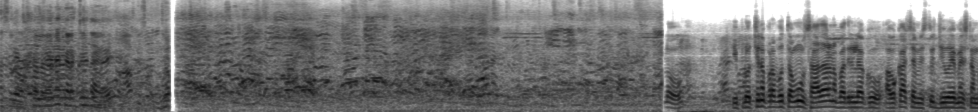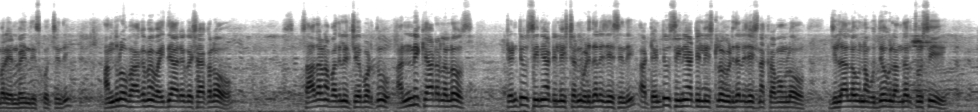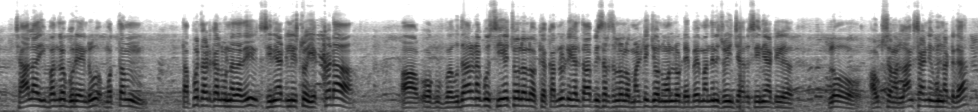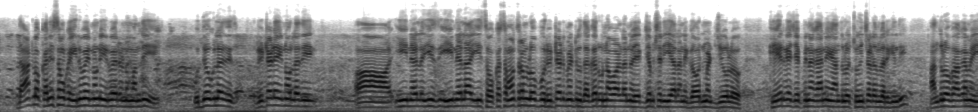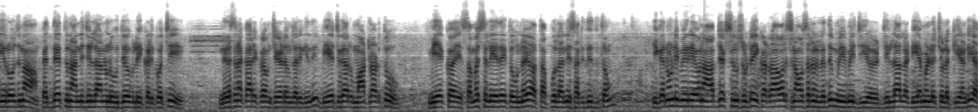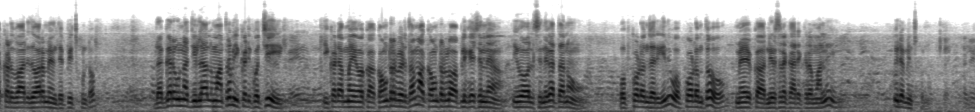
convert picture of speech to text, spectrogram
అసలు ఒక్కళ్ళైనా కరెక్ట్ అయిందా ఇప్పుడు వచ్చిన ప్రభుత్వము సాధారణ బదిలీలకు అవకాశం ఇస్తూ జీవోఎంఎస్ నెంబర్ ఎనభైని తీసుకొచ్చింది. అందులో భాగమే వైద్య ఆరోగ్య శాఖలో సాధారణ బదిలీలు చేపడుతూ అన్ని క్యాడర్లలో టెంటివ్ సీనియారిటీ లిస్ట్ అని విడుదల చేసింది. ఆ టెంటివ్ సీనియారిటీ లిస్టులో విడుదల చేసిన క్రమంలో జిల్లాలో ఉన్న ఉద్యోగులందరూ చూసి చాలా ఇబ్బందులకు గురైనరు. మొత్తం తప్పు తడకలు ఉన్నది అది. సీనియారిటీ లిస్టులో ఎక్కడ ఒక ఉదాహరణకు సిహెచ్ఓలలో కమ్యూనిటీ హెల్త్ ఆఫీసర్స్లలో మల్టీ జోన్ వన్లో డెబ్బై మందిని చూపించారు సీనియారిటీలో అవుట్ లాంగ్ స్టాండింగ్ ఉన్నట్టుగా. దాంట్లో కనీసం ఒక ఇరవై నుండి ఇరవై రెండు మంది ఉద్యోగుల రిటైర్డ్ అయిన వాళ్ళది ఈ నెల ఈ ఈ నెల ఈ ఒక సంవత్సరం లోపు రిటైర్మెంట్కి దగ్గర ఉన్న వాళ్ళను ఎగ్జంప్షన్ ఇవ్వాలని గవర్నమెంట్ జియోలో క్లియర్గా చెప్పినా కానీ అందులో చూపించడం జరిగింది. అందులో భాగమే ఈ రోజున పెద్ద ఎత్తున అన్ని జిల్లాల నుండి ఉద్యోగులు ఇక్కడికి వచ్చి నిరసన కార్యక్రమం చేయడం జరిగింది. డిహెచ్ గారు మాట్లాడుతూ మీ యొక్క సమస్యలు ఏదైతే ఉన్నాయో ఆ తప్పులన్నీ సరిదిద్దుతాం. ఇక నుండి మీరు ఏమైనా ఆబ్జెక్షన్స్ ఉంటే ఇక్కడ రావాల్సిన అవసరం లేదు. మీ మీ జిల్లాల డిఎంఎండ్హెచ్ఓలకి ఇవ్వండి అక్కడ వారి ద్వారా మేము తెప్పించుకుంటాం. దగ్గర ఉన్న జిల్లాలు మాత్రం ఇక్కడికి వచ్చి ఇక్కడ మేము ఒక కౌంటర్ పెడతాం. ఆ కౌంటర్లో అప్లికేషన్ ఇవ్వవలసిందిగా తను ఒప్పుకోవడం జరిగింది. ఒప్పుకోవడంతో మేము యొక్క నిరసన కార్యక్రమాన్ని విరమించుకున్నాం.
